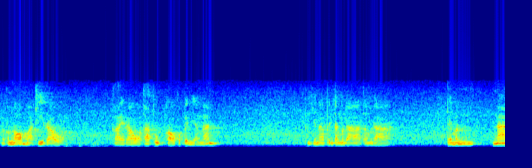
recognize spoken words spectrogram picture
แล้วก็น้อมมาที่เรา กายเราถ้าถูกเผาก็เป็นอย่างนั้น พิจารณาเป็นธรรมดาธรรมดา แต่มันน่า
